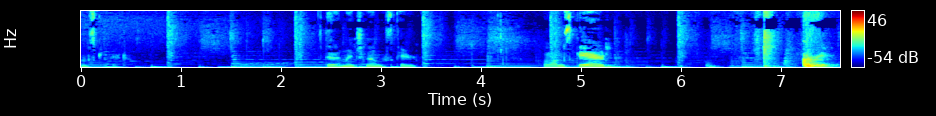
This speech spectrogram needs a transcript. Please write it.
I'm scared. Did i mention i was scared? Well i'm scared. All right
